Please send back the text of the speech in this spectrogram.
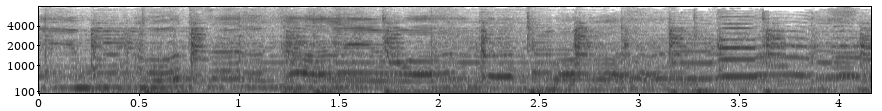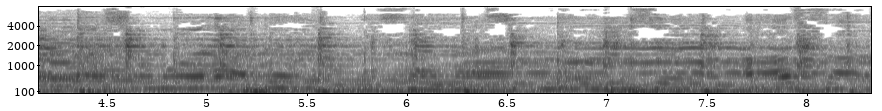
Ibu kota Kalimantan Barat Di semua ada semua bisa asal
